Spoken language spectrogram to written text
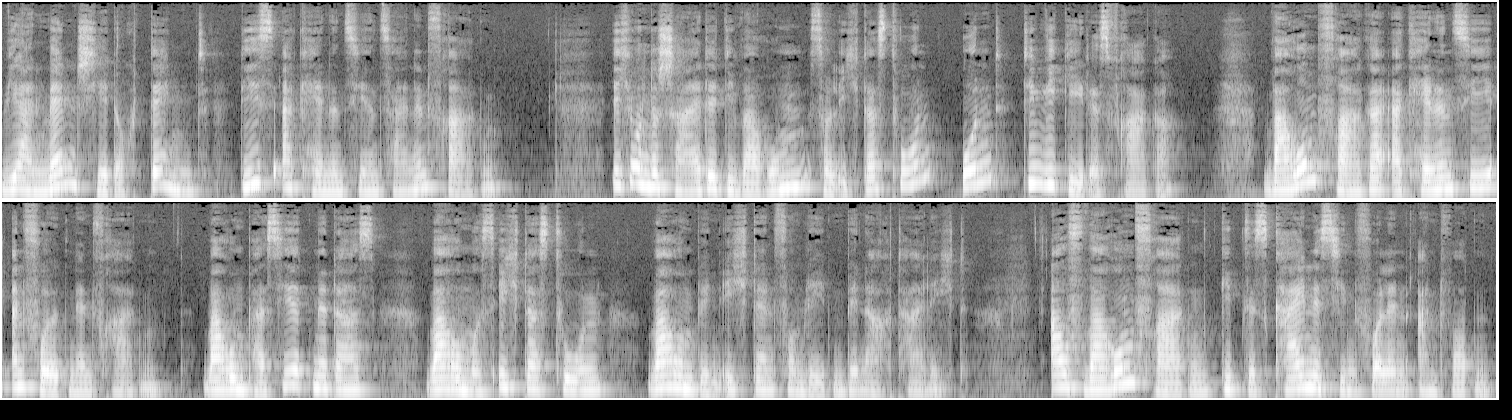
Wie ein Mensch jedoch denkt, dies erkennen Sie in seinen Fragen. Ich unterscheide die Warum soll ich das tun und die Wie geht es Frager. Warum-Frager erkennen Sie an folgenden Fragen. Warum passiert mir das? Warum muss ich das tun? Warum bin ich denn vom Leben benachteiligt? Auf Warum-Fragen gibt es keine sinnvollen Antworten.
